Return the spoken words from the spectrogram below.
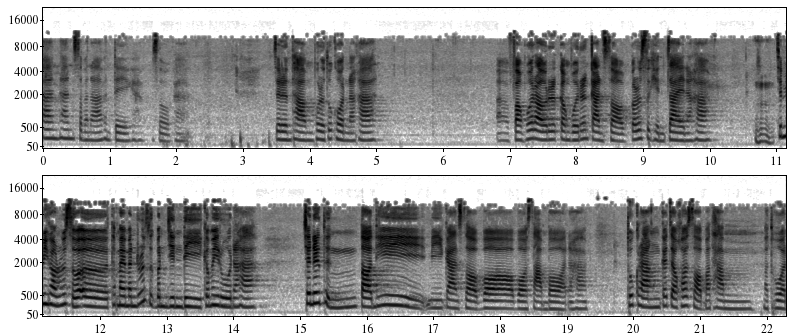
ท่านท่านสมณะพันเตค่ะโสค่ะ เจริญธรรมพวกเราทุกคนนะคะอ่าฟังพวกเราเรื่องกังวลเรื่องการสอบก็รู้สึกเห็นใจนะคะจะมีความรู้สึกว่าเออทำไมมันรู้สึกมันยินดีก็ไม่รู้นะคะฉันนึกถึงตอนที่มีการสอบบอบอสามบอร์ดนะคะ ทุกครั้งก็จะเอาข้อสอบมาทำมาทวน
